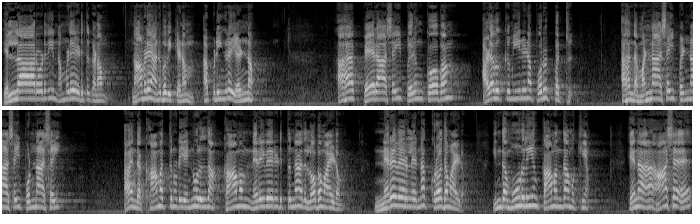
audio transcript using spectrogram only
எல்லாரோடதையும் நம்மளே எடுத்துக்கணும். நாமளே அனுபவிக்கணும் அப்படிங்கிற எண்ணம். ஆக பேராசை பெருங்கோபம் அளவுக்கு மீறின பொருட்பற்று. ஆக இந்த மண்ணாசை பெண்ணாசை பொன்னாசை. ஆக இந்த காமத்தினுடைய இன்னொரு இதுதான். காமம் நிறைவேறிடுத்துன்னா அது லோபம் ஆயிடும் நிறைவேறலைன்னா குரோதம் ஆயிடும் இந்த மூணுலேயும் காமந்தான் முக்கியம். ஏன்னா ஆசை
